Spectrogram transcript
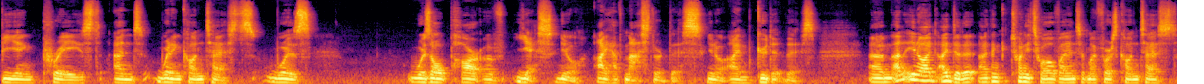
being praised and winning contests was was all part of yes you know i have mastered this you know i'm good at this. Um, and you know I, I did it. I think 2012 i entered my first contest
